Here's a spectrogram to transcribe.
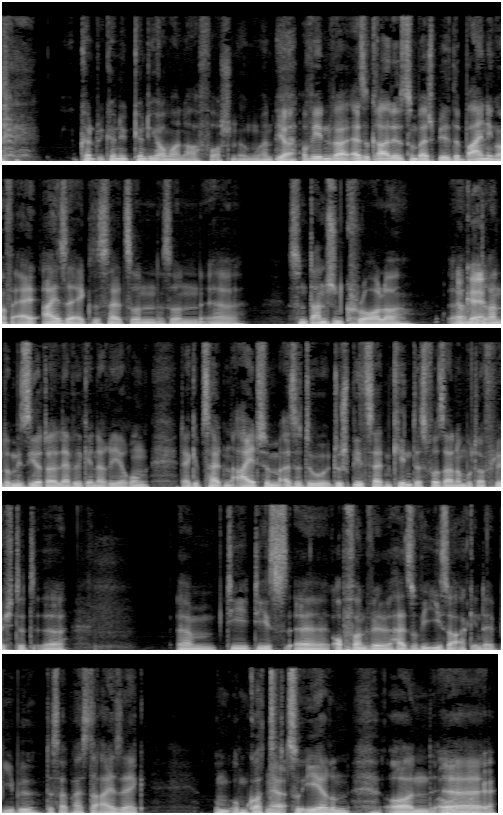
könnte, könnte, könnte ich auch mal nachforschen irgendwann. Ja. Auf jeden Fall, also gerade zum Beispiel The Binding of Isaac, das ist halt so ein, so ein, äh, so ein Dungeon Crawler, äh, okay. mit randomisierter Levelgenerierung. Da gibt's halt ein Item, also du, du spielst halt ein Kind, das vor seiner Mutter flüchtet, äh, ähm, die die es äh, opfern will, halt so wie Isaak in der Bibel, deshalb heißt er Isaac, um, um Gott ja. zu ehren. Und oh, äh, okay.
